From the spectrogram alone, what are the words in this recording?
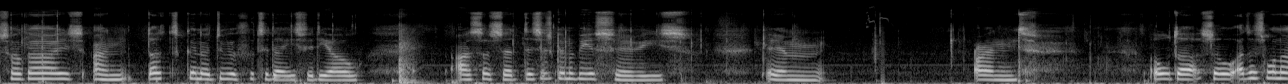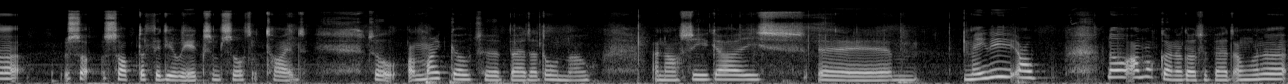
So guys, and that's gonna do it for today's video. As I said, this is gonna be a series. Um, and all that. So I just wanna so stop the video here because I'm sort of tired. So I might go to bed. I don't know. And I'll see you guys. Um, maybe I'll. No, I'm not gonna go to bed. I'm gonna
